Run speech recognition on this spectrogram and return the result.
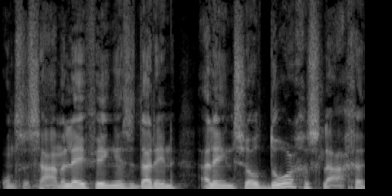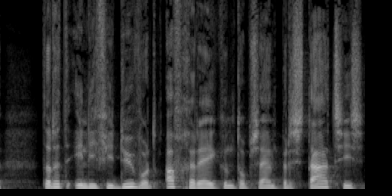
Onze samenleving is daarin alleen zo doorgeslagen dat het individu wordt afgerekend op zijn prestaties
